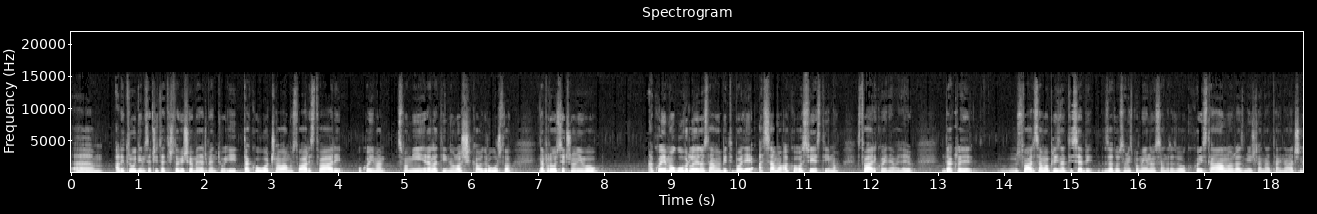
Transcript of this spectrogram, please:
Um, ali trudim se čitati što više o menadžmentu i tako uočavam stvari stvari u kojima smo mi relativno loši kao društvo na prosječnom nivou, a koje mogu vrlo jednostavno biti bolje, a samo ako osvijestimo stvari koje ne valjaju. Dakle, u stvari samo priznati sebi, zato sam ispomenuo Sandra Zvoku koji stalno razmišlja na taj način,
